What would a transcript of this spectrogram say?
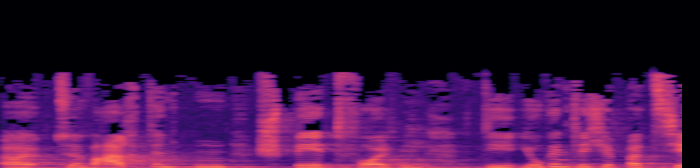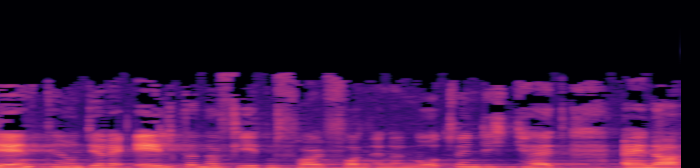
äh, zu erwartenden Spätfolgen die jugendliche Patientin und ihre Eltern auf jeden Fall von einer Notwendigkeit einer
